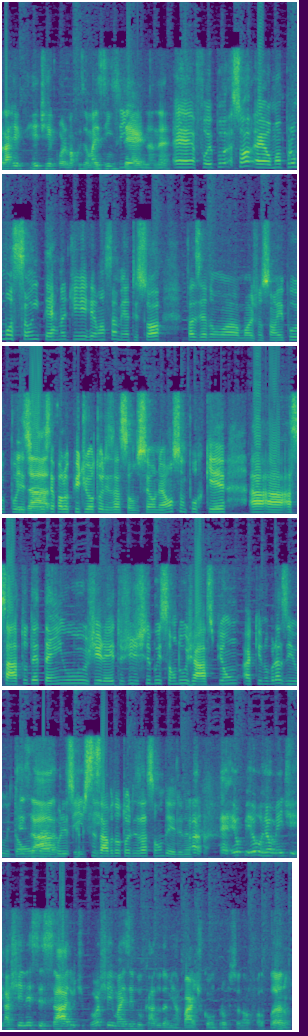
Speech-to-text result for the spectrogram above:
pra Rede Record, uma coisa mais interna, Sim. né? É, foi só é, uma promoção interna de relançamento e só fazendo uma, uma junção aí, por, por isso que você falou que pediu autorização do seu Nelson, porque a, a, a, Sato detém os direitos de distribuição do Jaspion aqui no Brasil. Então, né, por isso sim, que precisava sim. da autorização dele, né? Claro. É, eu, eu realmente achei necessário, tipo, eu achei mais educado da minha parte, como profissional falando,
